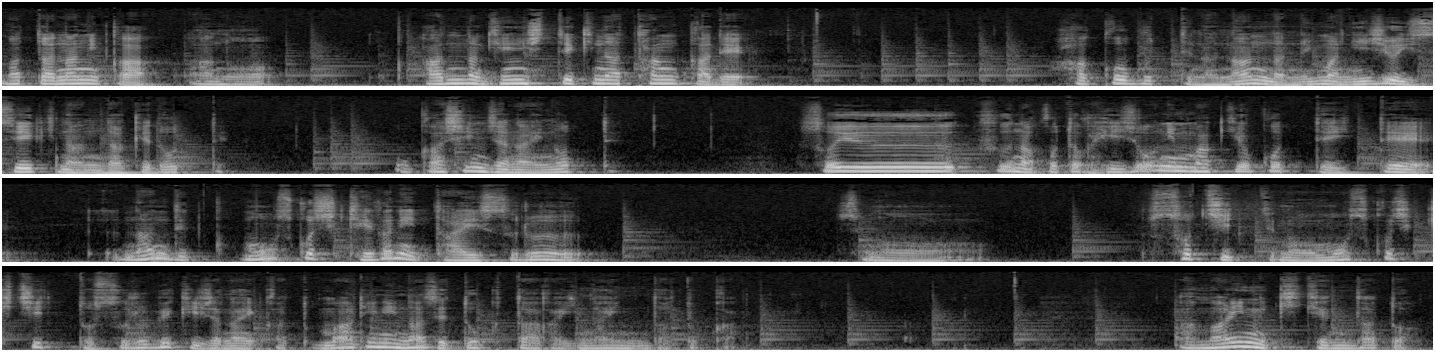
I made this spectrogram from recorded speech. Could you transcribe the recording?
また何かあのあんな原始的な単価で運ぶっていうのは何なの？今21世紀なんだけどって。おかしいんじゃないのって。そういうふうなことが非常に巻き起こっていてなんでもう少し怪我に対するその措置っていうのをもう少しきちっとするべきじゃないかと。周りになぜドクターがいないんだとか。あまりに危険だと。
